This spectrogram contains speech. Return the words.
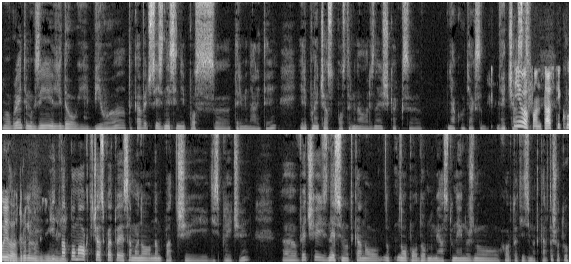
но в големите магазини Lidl и Била така вече са изнесени пост-терминалите или поне част от пост-терминала, нали знаеш как са някои от тях са две части. И в Фантастико, и Да. в други магазини. И нали. това по-малката част, която е само едно нъмпадче и дисплейче, вече е изнесено така много, много по-удобно място. Не е нужно хората да ти взимат карта, защото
